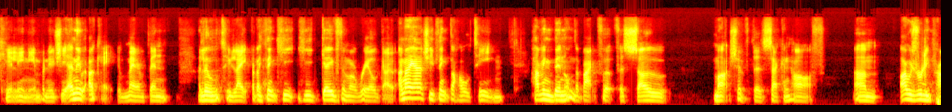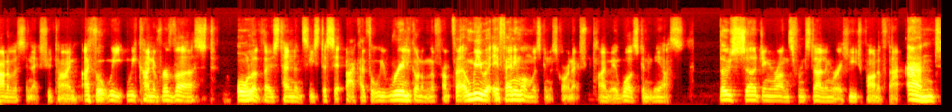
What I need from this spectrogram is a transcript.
Chiellini and Bonucci and it, okay it may have been a little too late but I think he he gave them a real go and I actually think the whole team having been on the back foot for so much of the second half um I was really proud of us in extra time. I thought we we kind of reversed all of those tendencies to sit back. I thought we really got on the front foot, and we were. If anyone was going to score in extra time, it was going to be us. Those surging runs from Sterling were a huge part of that, and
